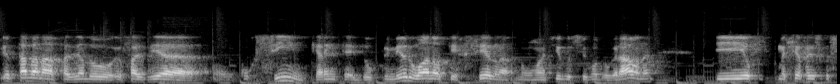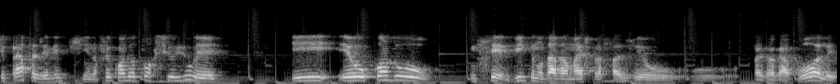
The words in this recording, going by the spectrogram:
eu estava fazendo, eu fazia um cursinho, que era do primeiro ano ao terceiro, na, no antigo segundo grau, né? E eu comecei a fazer esse cursinho para fazer medicina. Foi quando eu torci o joelho. E eu, quando vi que não dava mais para fazer o, o para jogar vôlei,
